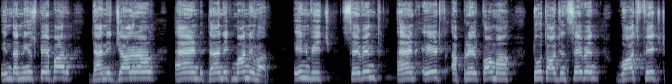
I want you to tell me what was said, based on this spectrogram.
in the newspaper Dainik Jagran and Dainik Manyavar in which 7th and 8th April, comma, 2007 was fixed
